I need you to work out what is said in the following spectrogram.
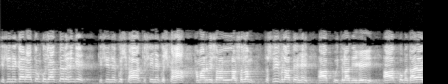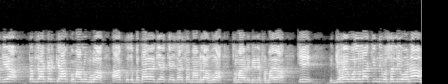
کسی نے کہا راتوں کو کو جاگتے رہیں گے کسی نے کچھ کہا، کسی نے کچھ کہا، ہمارے نبی صلی اللہ علیہ وسلم تشریف لاتے ہیں، آپ کو اطلاع دی گئی، آپ کو بتایا گیا، تب جا کر کے آپ کو معلوم ہوا، آپ کو جب بتایا گیا کہ ایسا ایسا معاملہ ہوا، تو ہمارے نبی نے فرمایا کہ جو ہے وہ اللہ کن وسلی و نام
